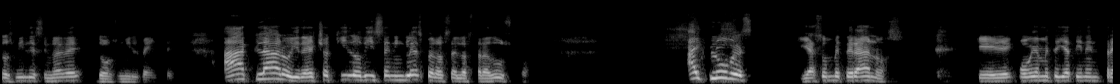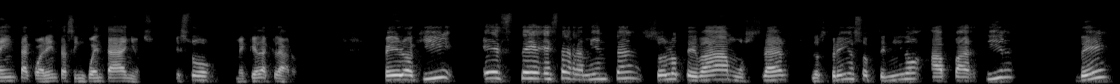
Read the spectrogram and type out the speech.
2019-2020. Ah, claro, y de hecho aquí lo dice en inglés, pero se los traduzco. Hay clubes ya son veteranos, que obviamente ya tienen 30, 40, 50 años. Eso me queda claro. Pero aquí este, esta herramienta solo te va a mostrar los premios obtenidos a partir de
